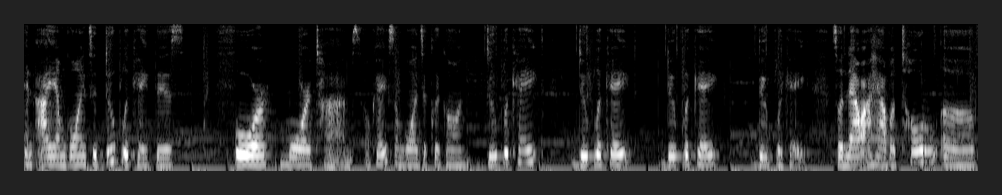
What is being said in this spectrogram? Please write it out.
and I am going to duplicate this four more times. Okay, so I'm going to click on duplicate, duplicate, duplicate, duplicate. So now I have a total of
